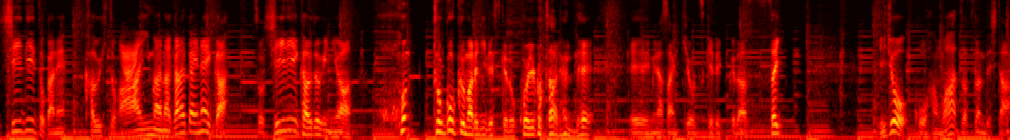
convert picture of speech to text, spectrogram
CD とかね買う人ああ今なかなかいないか。そう CD 買う時にはほんとごくまれにですけどこういうことあるんで、えー、皆さん気をつけてください。以上後半は雑談でした。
